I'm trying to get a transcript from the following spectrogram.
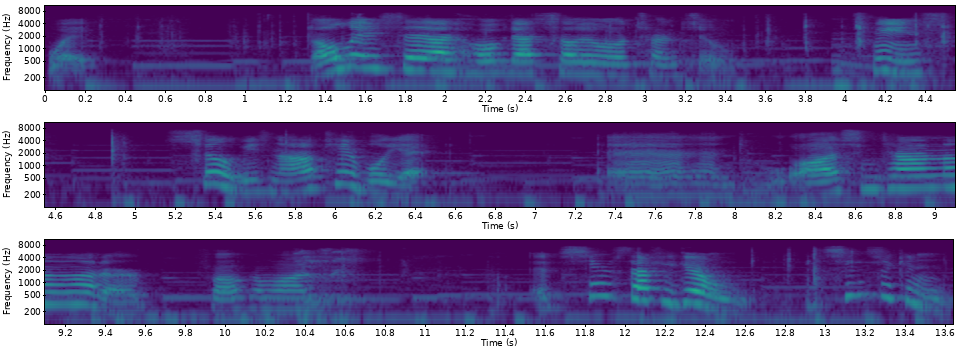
Wait. The old lady said I hope that Celebi will return soon. Which means Celebi's not updatable yet. And Washington another Pokemon. It seems that if you get It seems like an,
